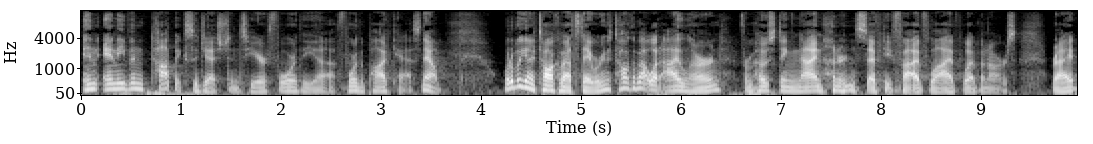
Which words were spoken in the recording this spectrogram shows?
And, and even topic suggestions here for the uh, for the podcast. Now, what are we going to talk about today? We're going to talk about what I learned from hosting 975 live webinars, right?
